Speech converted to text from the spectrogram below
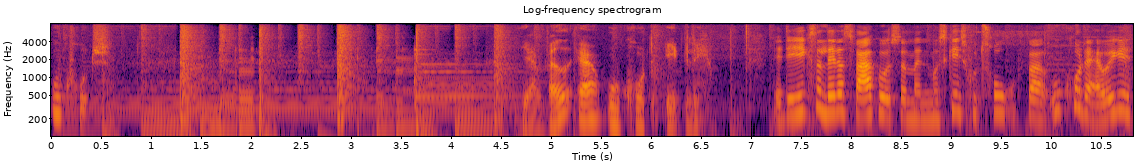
ukrudt. Ja, hvad er ukrudt egentlig? Ja, det er ikke så let at svare på, som man måske skulle tro, for ukrudt er jo ikke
